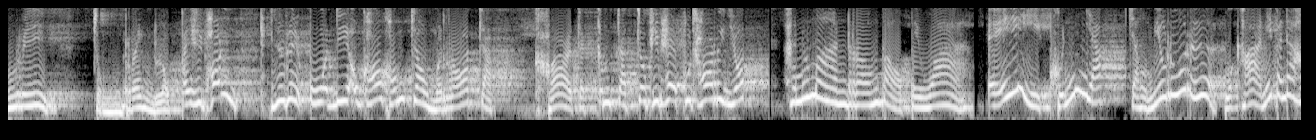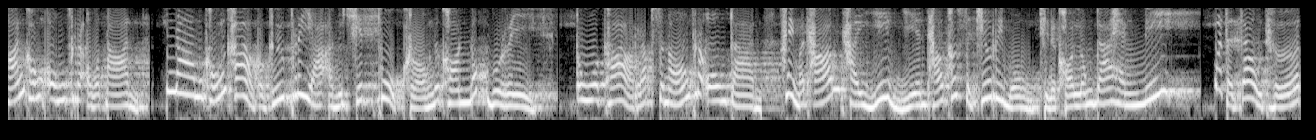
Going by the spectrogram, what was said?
บุรี จงเร่งหลบไปให้พ้นอย่าได้อวดดีเอาคอของเจ้ามารอจับข้าจะกำจัดเจ้าพิเภกผู้ทรยศหนุมานร้องตอบไปว่า เอ้ยขุนยักษ์เจ้าไม่รู้หรือว่าข้านี่เป็นทหารขององค์พระอวตาร นามของข้าก็คือพระยาอนุชิตผู้ครองนครนบบุรี ตัวข้ารับสนองพระองค์การให้มาถามไทยเยี่ยมเยียนเท้าทศคิริวงศ์ที่นครลงดาแห่งนี้ว่าแต่เจ้าเถิด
